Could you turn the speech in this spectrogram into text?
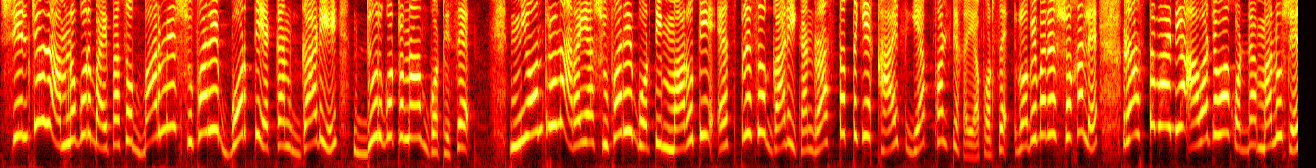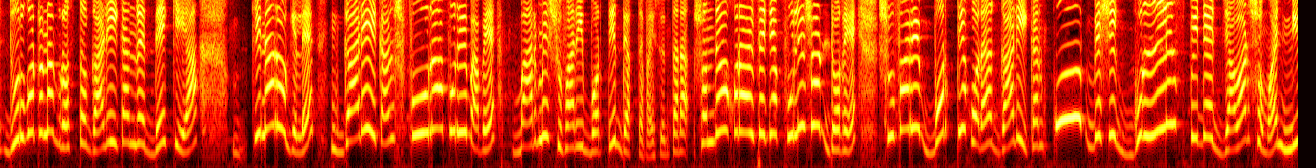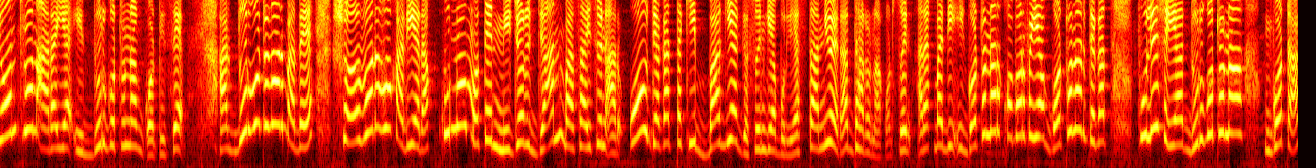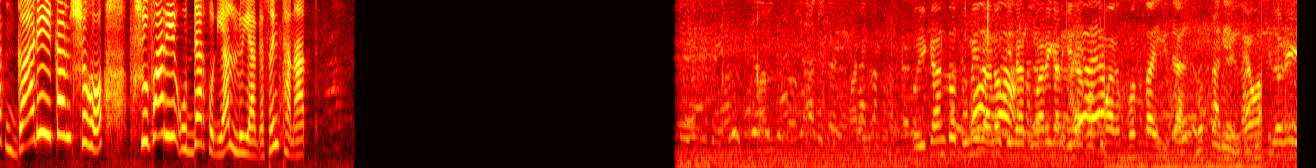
শিলচর রামনগর বাইপাসও বার্মের সুফারি বর্তি একান গাড়ি দুর্ঘটনা ঘটেছে। নিয়ন্ত্রণ আড়াইয়া সুফারি ভর্তি মারুতি এক্সপ্রেসো গাড়ি কান রাস্তার থেকে খাইত গিয়া ফাল্টে খাইয়া পড়ছে। রবিবারের সকালে রাস্তা বাই দিয়ে আওয়া যাওয়া কড্ডা মানুষের দুর্ঘটনাগ্রস্ত গাড়ি ইকানরে দেখিয়া কিনারও গেলে গাড়ি ইকান পুরাপুরি ভাবে বার্মির সুফারি ভর্তি দেখতে পাইছেন। তারা সন্দেহ করা হয়েছে যে পুলিশের ডরে সুফারি ভর্তি করা গাড়ি ইকান খুব বেশি গুল্লি স্পিডে যাওয়ার সময় নিয়ন্ত্রণ আড়াইয়া এই দুর্ঘটনা ঘটিছে। আর দুর্ঘটনার বাদে সরবরাহকারীরা কোনো মতে নিজের যান বাঁচাইছেন আর ও জায়গা থাকি বাগিয়া গেছেন গিয়া বলিয়া স্থানীয় এরা ধারণা করছেন আর একবাদি এই ঘটনার খবর পাইয়া ঘটনার জায়গাত পুলিশ ইয়া দুর্ঘটনা গোটা গাড়ি ইকান সহ সুফারি উদ্ধার করিয়া লইয়া গেছেন থানাত। তো ইকান তো তুমি জানো কিনা তোমার এখান কিনা তোমার বস্তা এই গিয়া বস্তা কে ছিল রে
